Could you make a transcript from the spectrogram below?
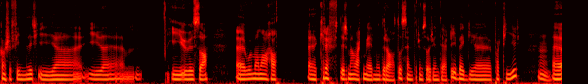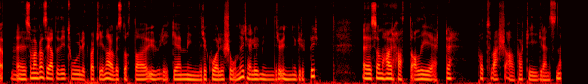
kanskje finner i, eh, i, eh, i USA, eh, hvor man har hatt krefter som har vært mer moderate og sentrumsorienterte i begge partier. Mm. Mm. Så man kan si at de to ulike partiene har bestått av ulike mindre koalisjoner, eller mindre undergrupper, som har hatt allierte på tvers av partigrensene.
